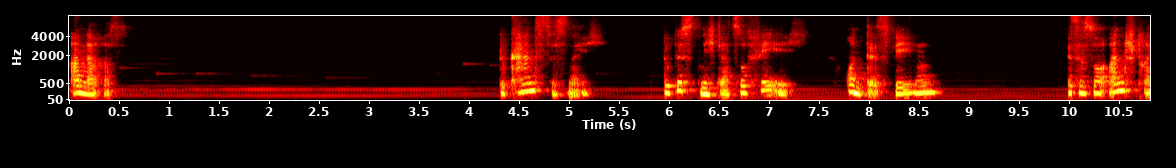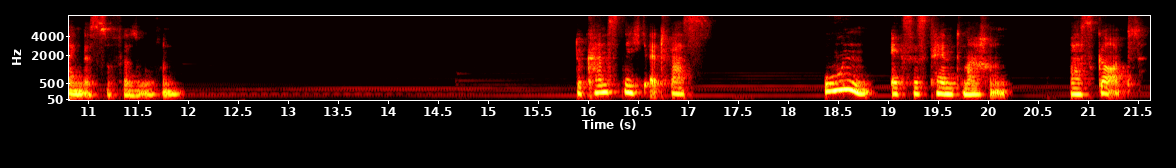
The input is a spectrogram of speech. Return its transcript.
anderes. Du kannst es nicht. Du bist nicht dazu fähig. Und deswegen ist es so anstrengend, es zu versuchen. Du kannst nicht etwas unexistent machen, was Gott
